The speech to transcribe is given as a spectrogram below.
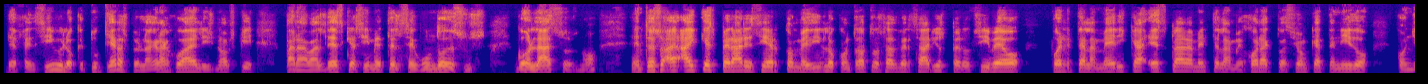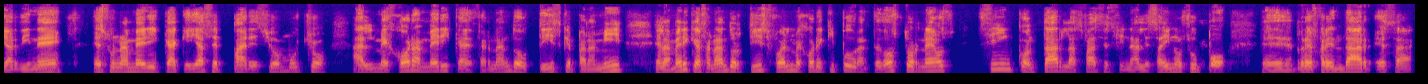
defensivo y lo que tú quieras, pero la gran jugada de Lichnowsky para Valdés, que así mete el segundo de sus golazos, ¿no? Entonces hay, que esperar, es cierto, medirlo contra otros adversarios, pero sí veo fuerte al América, es claramente la mejor actuación que ha tenido con Jardiné, es un América que ya se pareció mucho al mejor América de Fernando Ortiz, que para mí el América de Fernando Ortiz fue el mejor equipo durante dos torneos sin contar las fases finales, ahí no supo eh, refrendar esa,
